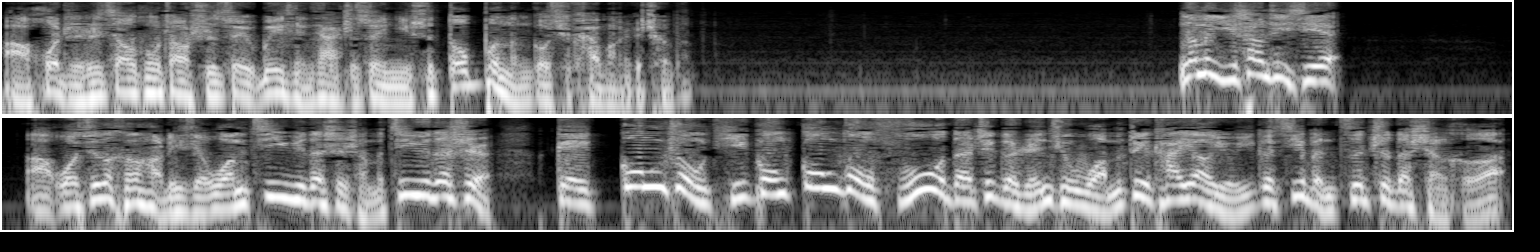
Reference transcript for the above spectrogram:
啊，或者是交通肇事罪、危险驾驶罪，你是都不能够去开网约车的。那么以上这些。啊，我觉得很好理解。我们基于的是什么？基于的是给公众提供公共服务的这个人群，我们对他要有一个基本资质的审核。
